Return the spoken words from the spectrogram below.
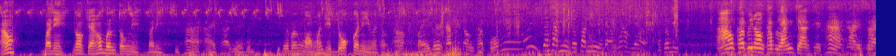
เอาบัดนี้นอกจากเขาเบิ้งตรงนี้บัดนี้สิผ้าอ้ายผ้าเอื่อยเพิ่นไปเบิ้งหมองมันถิดกก็นี่มันเถอะเอาไปเลยครับพี่น้องครับผมจะ ซ้ำนี่แล้วงามแล้วเอาครับพี่น้องครับหลังจากที่ผ้าคลายไส้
